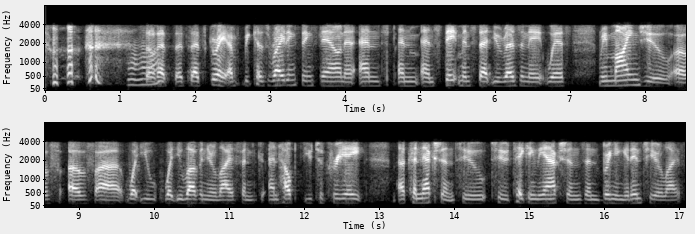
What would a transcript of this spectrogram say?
uh-huh. So that's that's that's great because writing things down and, and and and statements that you resonate with remind you of of uh what you what you love in your life and and help you to create a connection to to taking the actions and bringing it into your life.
